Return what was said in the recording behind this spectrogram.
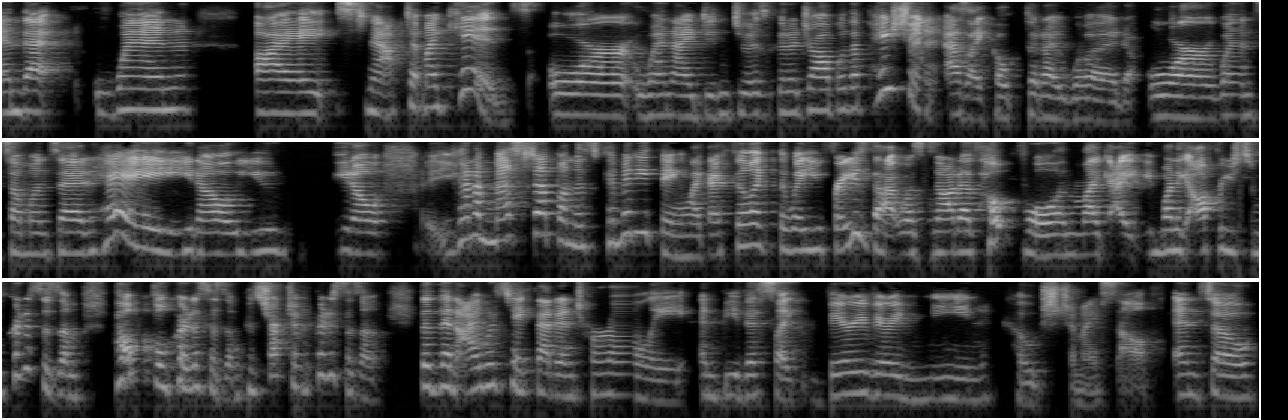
And that when I snapped at my kids, or when I didn't do as good a job with a patient as I hoped that I would, or when someone said, Hey, you know, you you know, you kind of messed up on this committee thing. Like, I feel like the way you phrased that was not as helpful. And like, I want to offer you some criticism, helpful criticism, constructive criticism. But then I would take that internally and be this like very, very mean coach to myself. And so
